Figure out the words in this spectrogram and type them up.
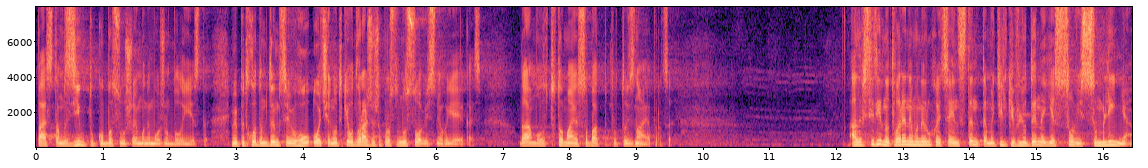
пес там з'їв ту кобасу, що йому не можна було їсти. Ми підходимо, дивимося в його очі. Ну таке от враження, що просто ну, совість в нього є якась. Да? Хто має собак, то той знає про це. Але все рівно тварини вони рухаються інстинктами, тільки в людини є совість, сумління.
